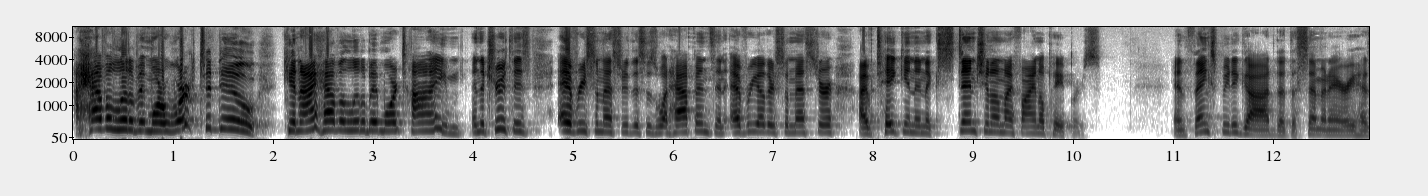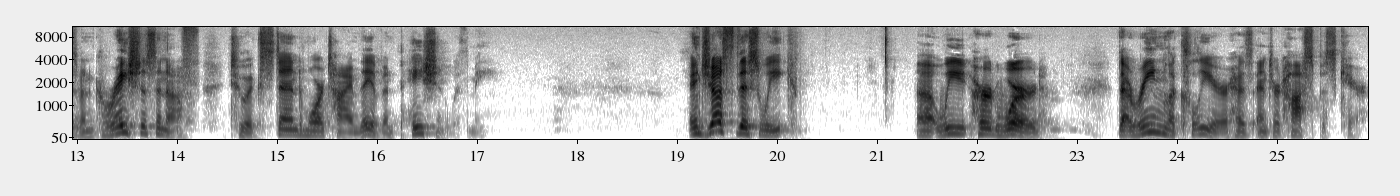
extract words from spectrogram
I have a little bit more work to do. Can I have a little bit more time? And the truth is, every semester this is what happens, and every other semester I've taken an extension on my final papers. And thanks be to God that the seminary has been gracious enough to extend more time. They have been patient with me. And just this week, uh, we heard word that Reen LeClaire has entered hospice care.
